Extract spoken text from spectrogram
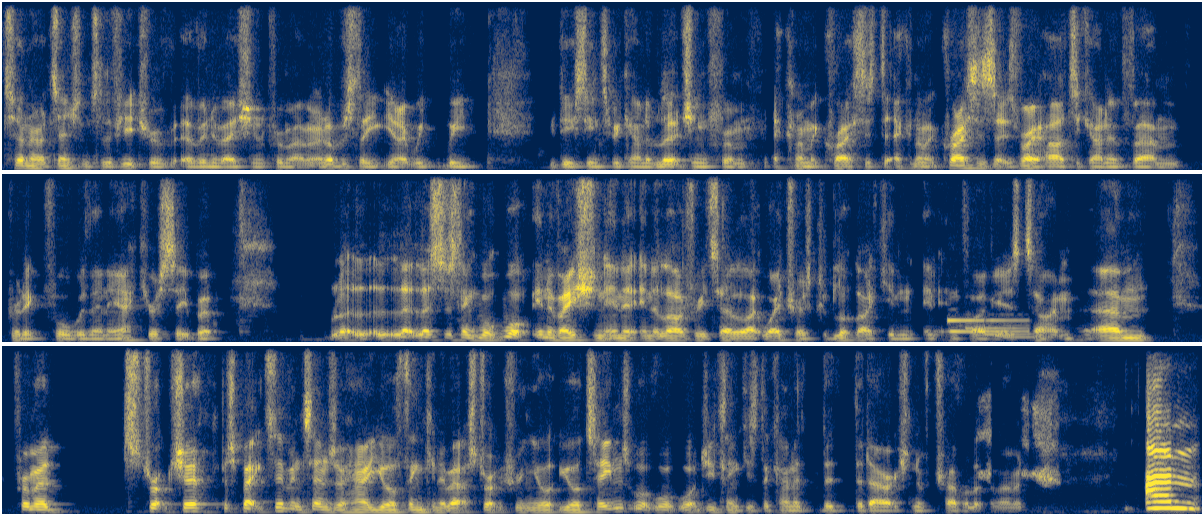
turn our attention to the future of, of, innovation for a moment. And obviously, you know, we we we do seem to be kind of lurching from economic crisis to economic crisis. So it's very hard to kind of um, predict for with any accuracy. But let, us just think what what innovation in a, in a large retailer like Waitrose could look like in in, in five years' time. Um, from a structure perspective, in terms of how you're thinking about structuring your, your teams, what, what what do you think is the kind of the, the direction of travel at the moment? Um,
